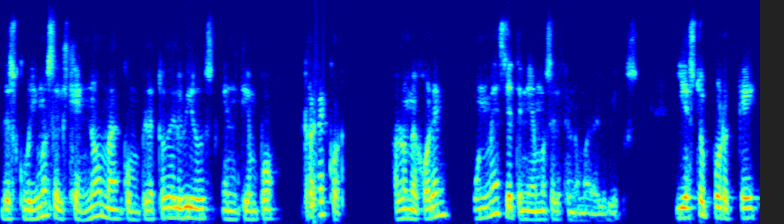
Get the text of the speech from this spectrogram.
descubrimos el genoma completo del virus en tiempo récord. A lo mejor en un mes ya teníamos el genoma del virus. Y esto porque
